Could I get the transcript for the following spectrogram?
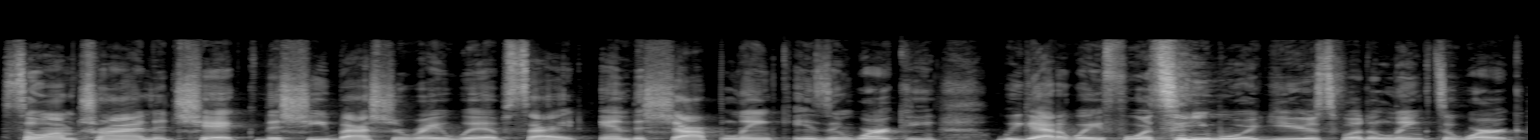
"So I'm trying to check the She by Sheree website and the shop link isn't working. We gotta wait 14 more years for the link to work.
